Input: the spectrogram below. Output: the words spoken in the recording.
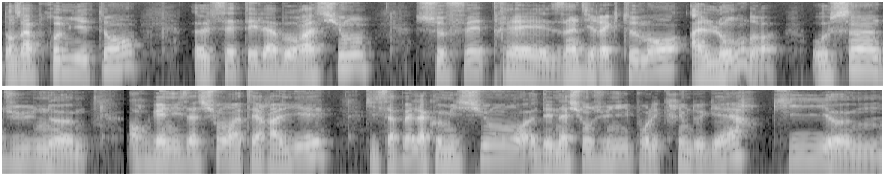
Dans un premier temps, euh, cette élaboration se fait très indirectement à Londres au sein d'une organisation interalliée qui s'appelle la Commission des Nations Unies pour les crimes de guerre, qui euh,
